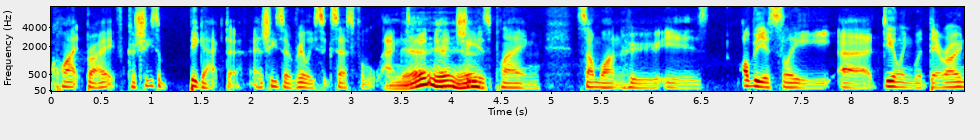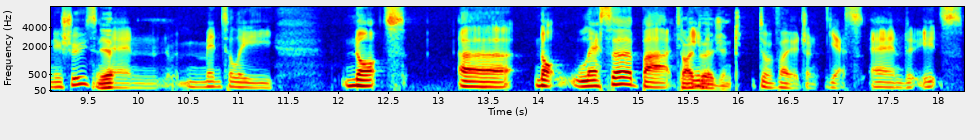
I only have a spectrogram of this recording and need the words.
quite brave because she's a big actor and she's a really successful actor Yeah, yeah, and she yeah. is playing someone who is obviously uh, dealing with their own issues Yep. and mentally not uh, not lesser but in- Divergent. divergent yes and it's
